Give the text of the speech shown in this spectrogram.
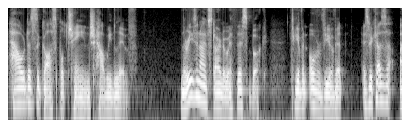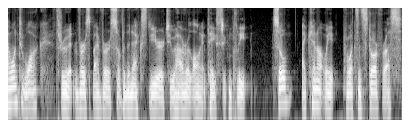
how does the gospel change how we live? The reason I've started with this book, to give an overview of it, is because I want to walk through it verse by verse over the next year or two, however long it takes to complete. So, I cannot wait for what's in store for us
